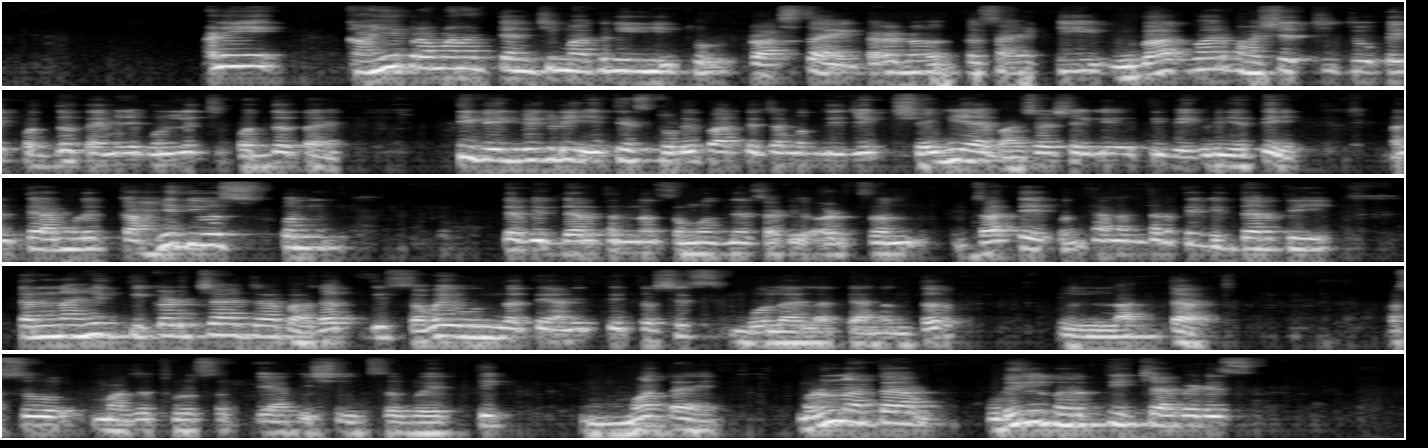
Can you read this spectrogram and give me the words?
आणि काही प्रमाणात त्यांची मागणी ही थोडी त्रास्त आहे. कारण कसं आहे की विभागवार भाषेची जो काही पद्धत आहे म्हणजे बोलण्याची पद्धत आहे ती वेगवेगळी येतेच थोडीफार त्याच्यामधली जी शैली आहे भाषा शैली आहे ती वेगळी येते. आणि त्यामुळे काही दिवस पण त्या विद्यार्थ्यांना समजण्यासाठी अडचण जाते. पण त्यानंतर ते विद्यार्थी त्यांनाही तिकडच्या ज्या भागातली सवय होऊन जाते आणि ते तसेच बोलायला त्यानंतर लागतात. असं माझं थोडस याविषयीच वैयक्तिक मत आहे. म्हणून आता पुढील भरतीच्या वेळेस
